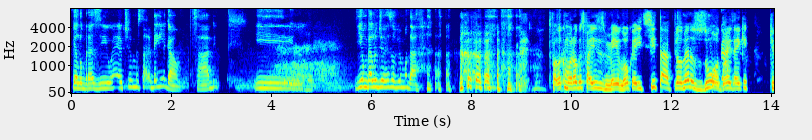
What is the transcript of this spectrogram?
pelo Brasil. É, eu tive uma história bem legal, sabe? E, e um belo dia eu resolvi mudar. tu falou que morou em alguns países meio loucos aí, cita pelo menos um ou dois aí que, que.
